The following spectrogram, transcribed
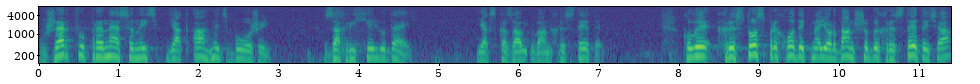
в жертву принесений як агнець Божий за гріхи людей, як сказав Іван Хреститель. Коли Христос приходить на Йордан, щоб хреститися,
